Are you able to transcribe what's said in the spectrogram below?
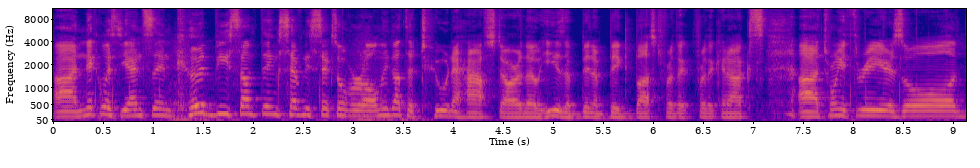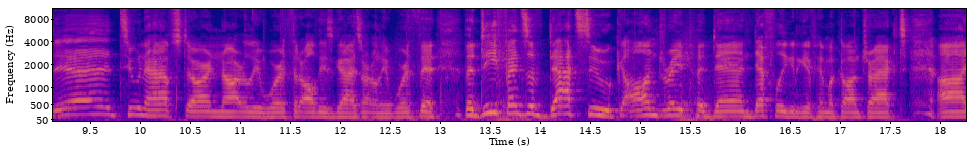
Uh, Nicklas Jensen could be something. 76 overall. Only got the two and a half star though. He has been a big bust for the for the Canucks. Uh, 23 years old. Two and a half star. Not really worth it. All these guys aren't really worth it. The defensive Datsuk. Andre Pedan. Definitely going to give him a contract. Uh,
